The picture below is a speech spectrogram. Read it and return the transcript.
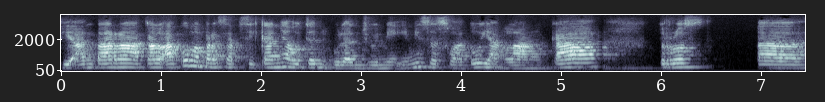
di antara kalau aku mempersepsikannya hujan di bulan Juni ini sesuatu yang langka terus uh,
